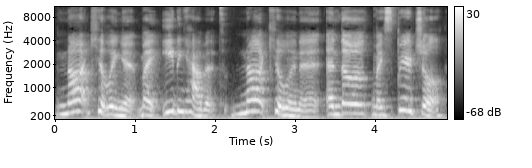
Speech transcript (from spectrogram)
not killing it, my eating habits not killing it, and those my spiritual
